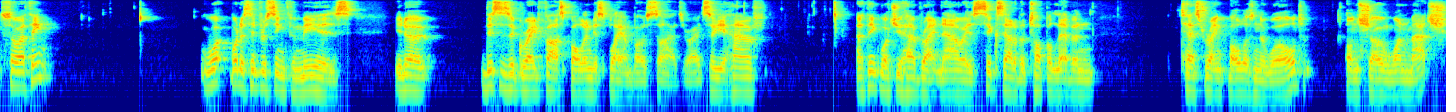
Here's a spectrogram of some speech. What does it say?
so I think what what is interesting for me is, you know, this is a great fast bowling display on both sides, right? So you have, I think what you have right now is six out of the top eleven Test ranked bowlers in the world, on show in one match.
